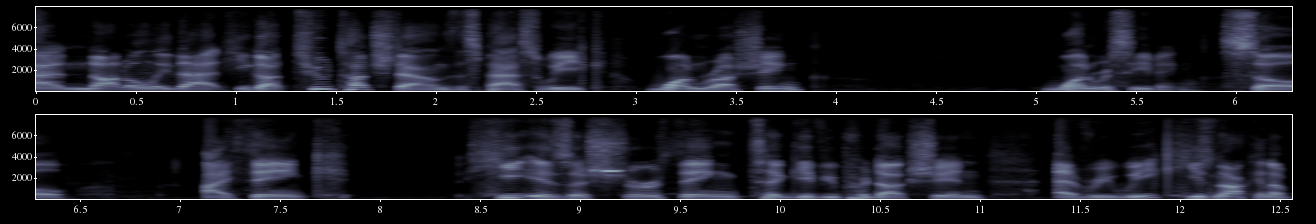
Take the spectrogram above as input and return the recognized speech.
And not only that, he got two touchdowns this past week, one rushing, one receiving. So I think he is a sure thing to give you production every week. He's not going to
